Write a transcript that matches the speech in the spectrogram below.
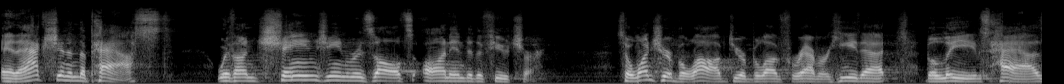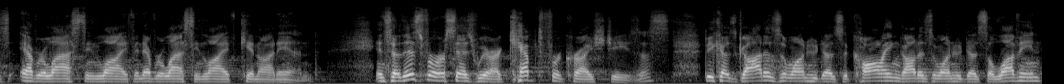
an action in the past with unchanging results on into the future. So once you're beloved, you're beloved forever. He that believes has everlasting life, and everlasting life cannot end. And so this verse says we are kept for Christ Jesus because God is the one who does the calling, God is the one who does the loving,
